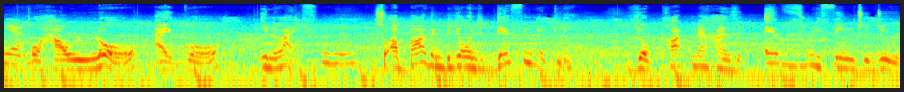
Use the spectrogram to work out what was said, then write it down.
Yeah. or how low I go in life. Mm-hmm. So above and beyond, definitely, your partner has everything to do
